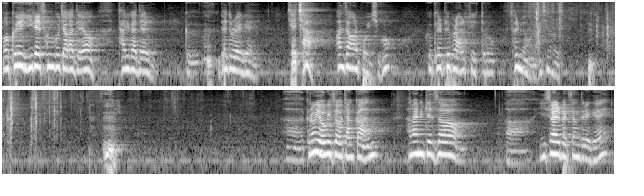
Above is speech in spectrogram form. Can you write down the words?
어, 그의 일의 선구자가 되어 다리가 될 그 베드로에게 재차 환상을 보이시고 그 결핍을 알 수 있도록 설명을 하시는 거죠. 아, 그럼 여기서 잠깐 하나님께서 아, 이스라엘 백성들에게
